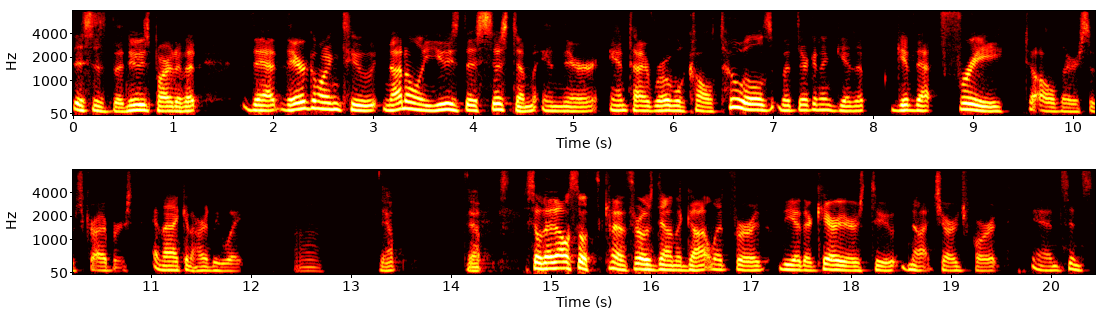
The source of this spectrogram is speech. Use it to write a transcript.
this is the news part of it that they're going to not only use this system in their anti robocall tools, but they're going to get it, give that free to all their subscribers. And I can hardly wait. Mm. Yep. Yep. So that also kind of throws down the gauntlet for the other carriers to not charge for it. And since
